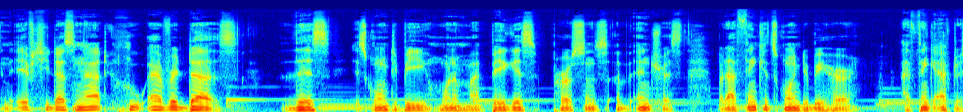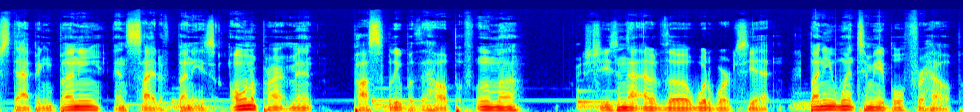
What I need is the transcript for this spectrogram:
And if she does not, whoever does, this is going to be one of my biggest persons of interest. But I think it's going to be her. I think after stabbing Bunny inside of Bunny's own apartment, possibly with the help of Uma, she's not out of the woodworks yet. Bunny went to Mabel for help.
